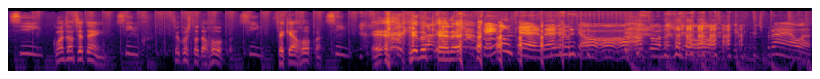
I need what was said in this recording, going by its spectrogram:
Sim. Quantos anos você tem? Cinco. Você gostou da roupa? Sim. Você quer a roupa? Sim. É, quem não quer, né? Quem não quer, né? Quem não quer? Ó, ó, ó, a dona aqui, ó. Tem que pedir pra ela.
